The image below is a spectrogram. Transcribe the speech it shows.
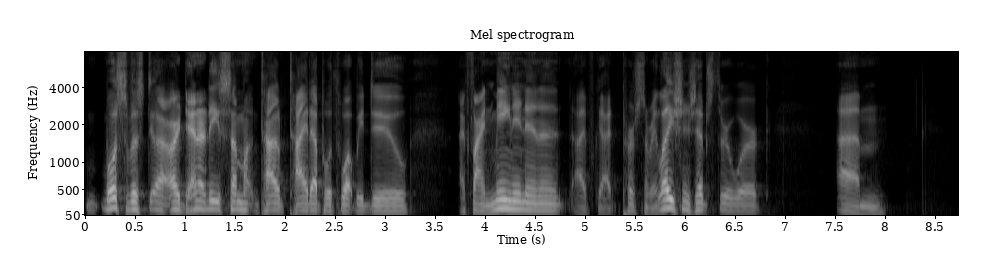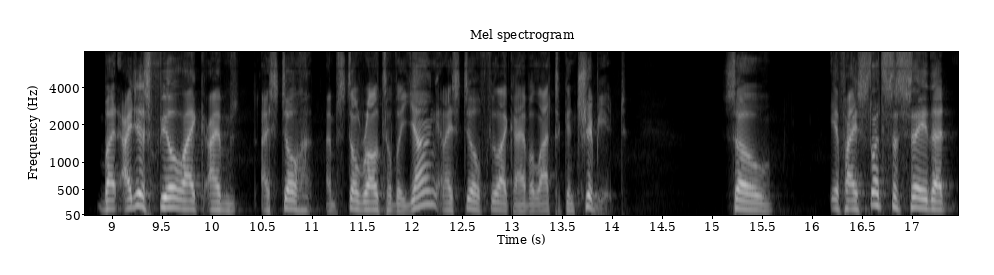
most of us do. Our identities somehow tied up with what we do. I find meaning in it. I've got personal relationships through work. Um, but I just feel like I'm I still I'm still relatively young, and I still feel like I have a lot to contribute. So, if I let's just say that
